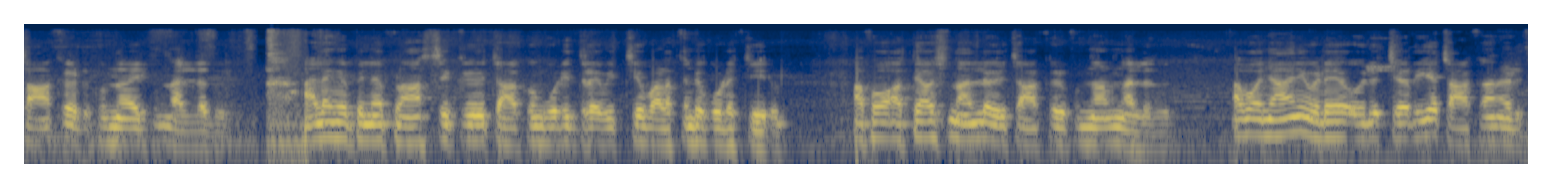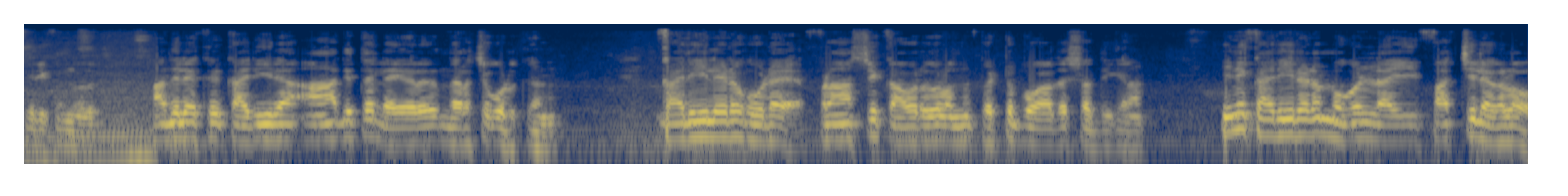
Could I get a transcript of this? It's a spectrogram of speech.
ചാക്ക് എടുക്കുന്നതായിരിക്കും നല്ലത്. അല്ലെങ്കിൽ പിന്നെ പ്ലാസ്റ്റിക് ചാക്കും കൂടി ദ്രവിച്ച് വളത്തിന്റെ കൂടെ ചേരും. അപ്പോൾ അത്യാവശ്യം നല്ലൊരു ചാക്ക് എടുക്കുന്നതാണ് നല്ലത്. അപ്പോൾ ഞാനിവിടെ ഒരു ചെറിയ ചാക്കാണ് എടുത്തിരിക്കുന്നത്. അതിലേക്ക് കരിയില ആദ്യത്തെ ലെയർ നിറച്ച് കൊടുക്കുകയാണ്. കരിയിലയുടെ കൂടെ പ്ലാസ്റ്റിക് കവറുകളൊന്നും പെട്ടുപോകാതെ ശ്രദ്ധിക്കണം. ഇനി കരിയിലയുടെ മുകളിലായി പച്ചിലകളോ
